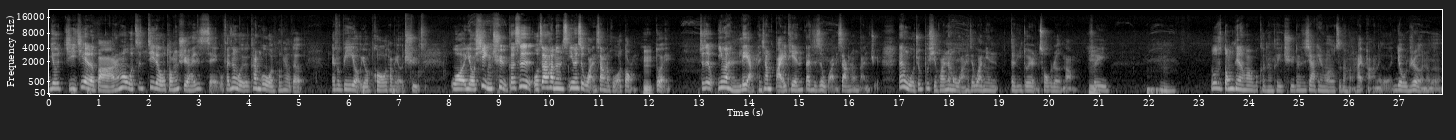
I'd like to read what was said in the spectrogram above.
有几届了吧？然后我只记得我同学还是谁，反正我有看过我朋友的 FB 有有 po 他们有去，我有兴趣。可是我知道他们因为是晚上的活动，嗯，对，就是因为很亮，很像白天，但是是晚上那种感觉。但是我就不喜欢那么晚还在外面跟一堆人凑热闹，所以，嗯。如果是冬天的话，我不可能可以去，但是夏天我真的很害怕，那个又热，那个，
